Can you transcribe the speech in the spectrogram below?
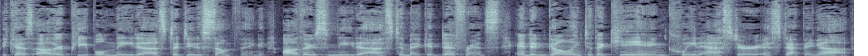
because other people need us to do something. Others need us to make a difference. And in going to the king, Queen Esther is stepping up.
